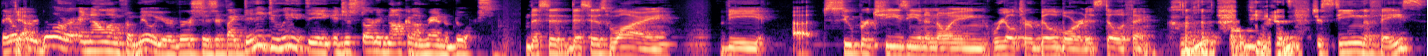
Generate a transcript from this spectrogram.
They open yeah. the door, and now I'm familiar. Versus if I didn't do anything and just started knocking on random doors. This is this is why the uh, super cheesy and annoying realtor billboard is still a thing because just seeing the face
